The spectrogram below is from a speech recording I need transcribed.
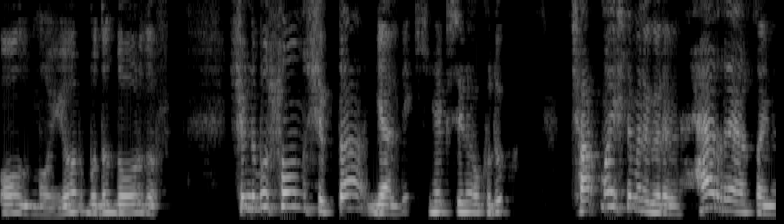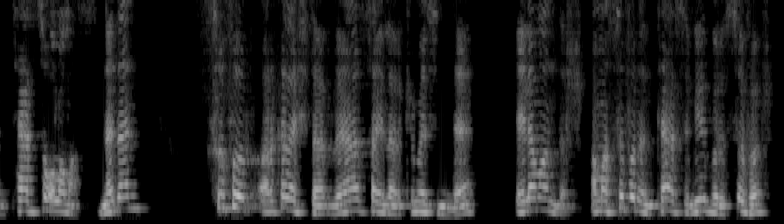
olmuyor. Bu da doğrudur. Şimdi bu son şıkta geldik. Hepsini okuduk. Çarpma işlemine göre her reel sayının tersi olamaz. Neden? Sıfır arkadaşlar reel sayılar kümesinde elemandır. Ama sıfırın tersi 1 bölü 0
